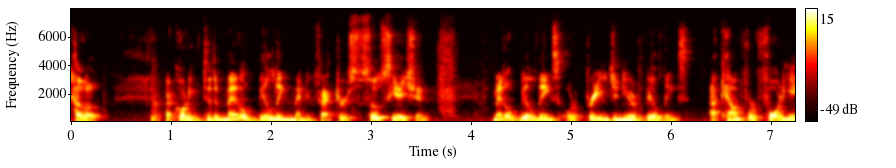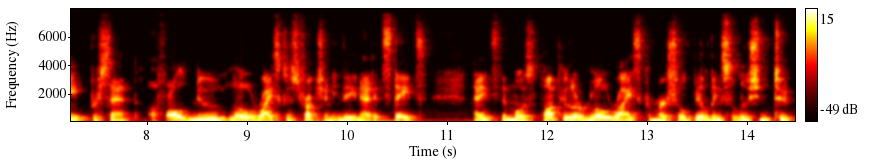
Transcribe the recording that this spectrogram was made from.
Hello. According to the Metal Building Manufacturers Association, metal buildings or pre-engineered buildings account for 48% of all new low-rise construction in the United States, and it's the most popular low-rise commercial building solution too.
